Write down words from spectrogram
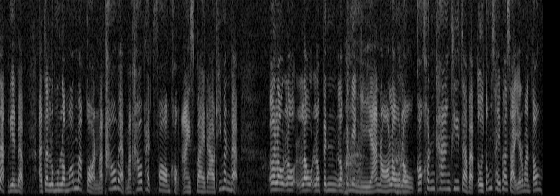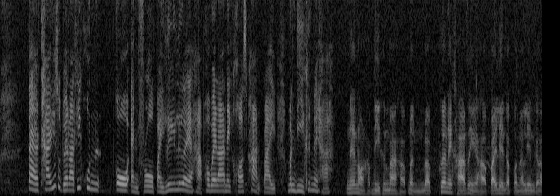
จากเรียนแบบอาจจะละมุนละม่อมมาก่อนมาเข้าแบบมาเข้าแพลตฟอร์มของ i s p y d o w ที่มันแบบ เออเราเราเราเราเป็นเราเป็นอย่างนี้เนาะเราเราก็ค่อนข้างที่จะแบบโอ้ยต้องใช้ภาษาเยอรมันต้อง แต่ท้ายที่สุดเวลาที่คุณ go and flow ไปเรื่อยๆอะค่ะพอเวลาในคอร์สผ่านไปมันดีขึ้นไหมคะ แน่นอนครับดีขึ้นมากครับ เหมือนแบบเพื่อนในคลาสอย่างเงี้ยครับไปเรียนกับตอนนั้นเรียนกับ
